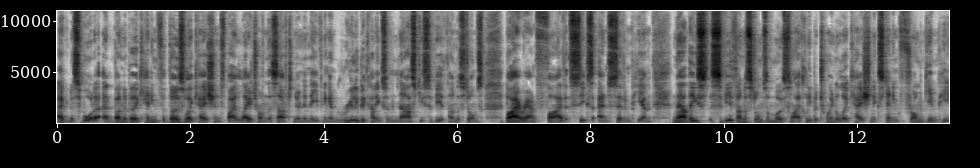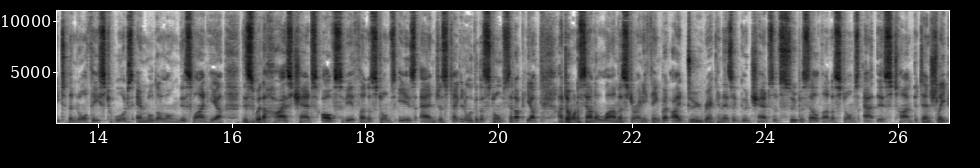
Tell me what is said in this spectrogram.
Agnes Water, and Bundaberg, heading for those locations by later on this afternoon and evening, and really becoming some nasty severe thunderstorms by around 5, 6, and 7 pm. Now, these severe thunderstorms are most likely between a location extending from Gympie to the northeast towards Emerald along this line here. This is where the highest chance of severe thunderstorms is, and just taking a look at the storm setup here, I don't want to sound alarmist or anything, but I do reckon there's a good chance of supercell thunderstorms at this time, potentially.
